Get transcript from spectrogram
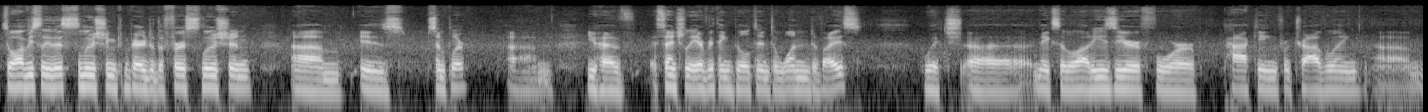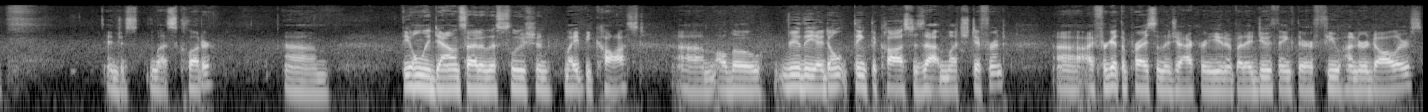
So obviously this solution compared to the first solution um, is simpler. Um, you have essentially everything built into one device, which uh, makes it a lot easier for packing, for traveling, um, and just less clutter. The only downside of this solution might be cost, um, although really I don't think the cost is that much different. Uh, I forget the price of the Jackery unit, but I do think they're a few hundred dollars,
